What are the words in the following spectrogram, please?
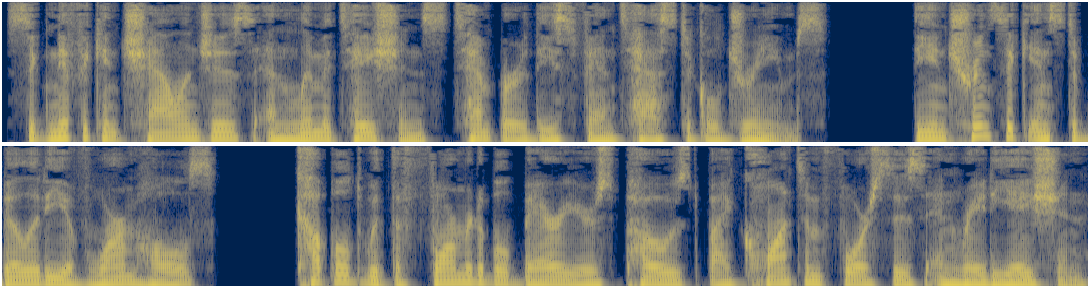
significant challenges and limitations temper these fantastical dreams. The intrinsic instability of wormholes, coupled with the formidable barriers posed by quantum forces and radiation,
